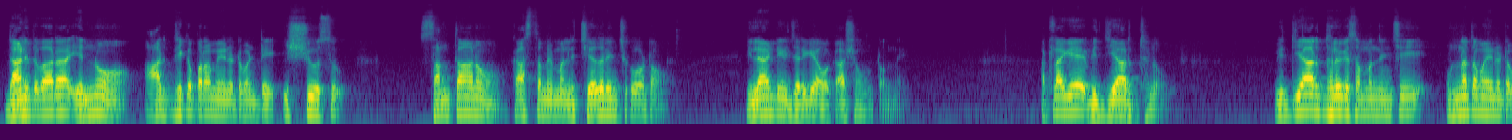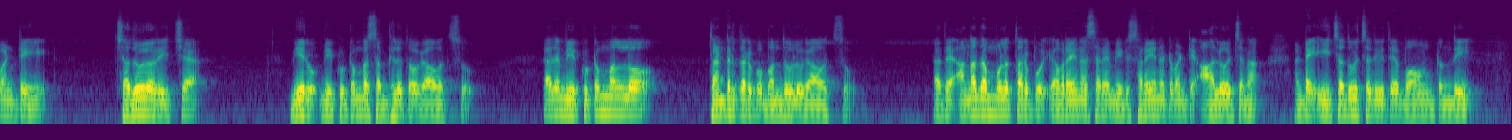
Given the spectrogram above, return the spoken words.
దాని ద్వారా ఎన్నో ఆర్థికపరమైనటువంటి ఇష్యూస్ సంతానం కాస్త మిమ్మల్ని చేదరించుకోవటం ఇలాంటివి జరిగే అవకాశం ఉంటుంది. అట్లాగే విద్యార్థులు. విద్యార్థులకు సంబంధించి ఉన్నతమైనటువంటి చదువుల రీత్యా మీరు మీ కుటుంబ సభ్యులతో కావచ్చు లేదా మీ కుటుంబంలో తండ్రి తరపు బంధువులు కావచ్చు లేకపోతే అన్నదమ్ముల తరపు ఎవరైనా సరే మీకు సరైనటువంటి ఆలోచన అంటే ఈ చదువు చదివితే బాగుంటుంది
